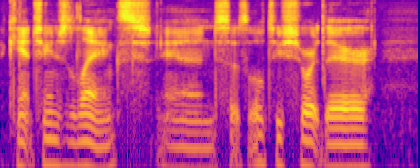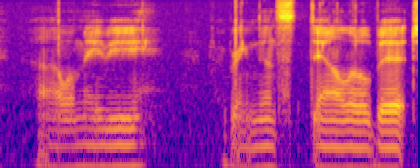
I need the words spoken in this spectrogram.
I can't change the lengths and so it's a little too short there. Uh, well maybe if I bring this down a little bit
